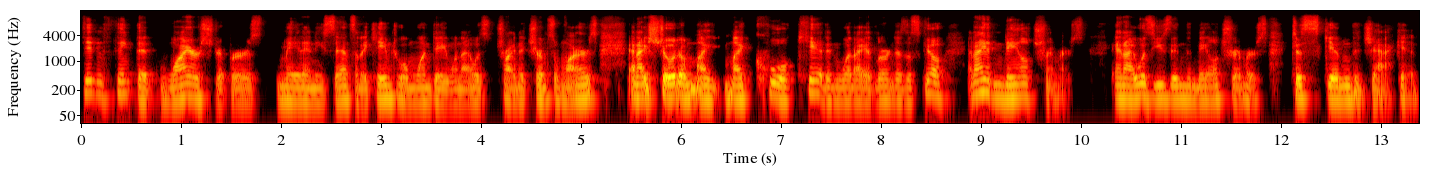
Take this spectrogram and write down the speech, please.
didn't think that wire strippers made any sense. And I came to him one day when I was trying to trim some wires and I showed him my my cool kit and what I had learned as a skill. And I had nail trimmers and I was using the nail trimmers to skin the jacket.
